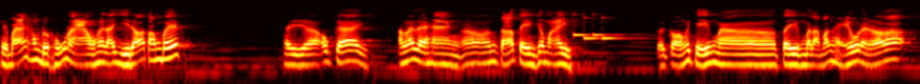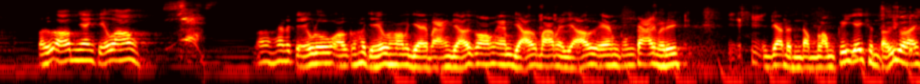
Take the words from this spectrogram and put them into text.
thì bán không được hũ nào hay là gì đó tao không biết. Thì ờ, ok anh lấy lời hàng ờ, anh trả tiền cho mày. Rồi còn cái chuyện mà tiền mà làm bản hiệu này đó, đó. Tự ôm nha chịu không? Nó hay nó chịu luôn. Ờ thôi chịu. Thôi về bàn vợ con em vợ ba mày vợ em con trai mày đi. Gia đình đồng lòng ký giấy sinh tử vô đây.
